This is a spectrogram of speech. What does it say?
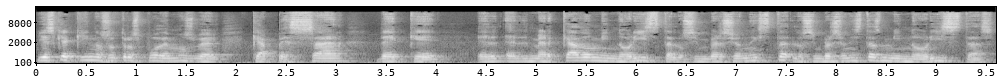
Y es que aquí nosotros podemos ver que a pesar de que el, el mercado minorista, los inversionistas, los inversionistas minoristas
